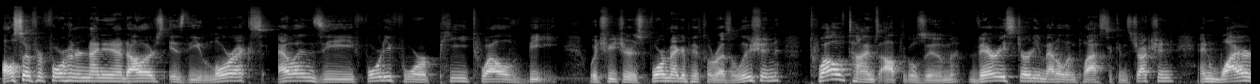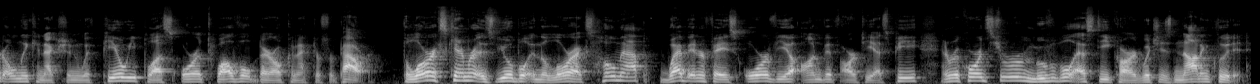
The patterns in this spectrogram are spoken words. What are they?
Also for $499 is the Lorex LNZ 44P12B, which features 4 megapixel resolution, 12 times optical zoom, very sturdy metal and plastic construction, and wired only connection with PoE Plus or a 12 volt barrel connector for power. The Lorex camera is viewable in the Lorex Home app, web interface, or via ONVIF RTSP and records to a removable SD card, which is not included.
